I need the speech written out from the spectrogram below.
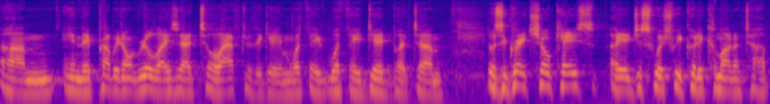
um, and they probably don't realize that till after the game what they what they did. But um, it was a great showcase. I just wish we could have come out on top.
